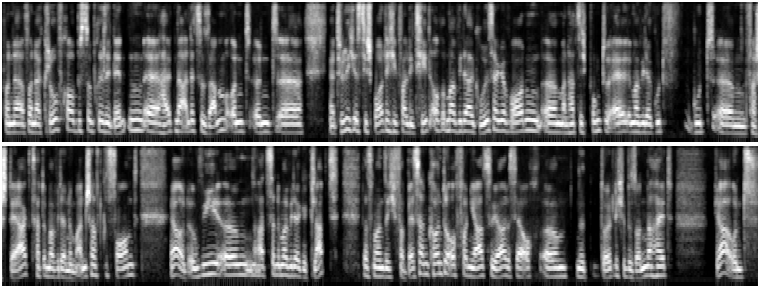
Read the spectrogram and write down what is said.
von, der, von der Klofrau bis zum Präsidenten äh, halten da alle zusammen und, und äh, natürlich ist die sportliche Qualität auch immer wieder größer geworden. Äh, man hat sich punktuell immer wieder gut, gut ähm, verstärkt, hat immer wieder eine Mannschaft geformt. Ja, und irgendwie ähm, hat es dann immer wieder geklappt, dass man sich verbessern konnte, auch von Jahr zu Jahr. Das ist ja auch ähm, eine deutliche Besonderheit. Ja, und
